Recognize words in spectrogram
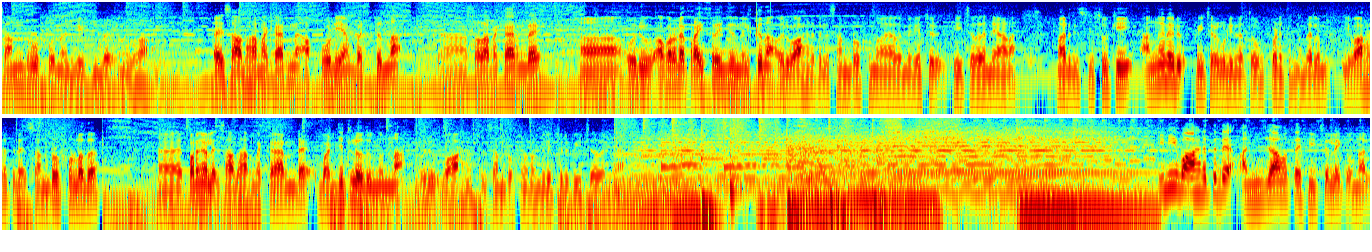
സൺറൂഫ് നൽകിയിട്ടുണ്ട് എന്നുള്ളതാണ്. അതായത് സാധാരണക്കാരന് അഫോർഡ് ചെയ്യാൻ പറ്റുന്ന സാധാരണക്കാരന്റെ ഒരു അവരുടെ പ്രൈസ് റേഞ്ചിൽ നിൽക്കുന്ന ഒരു വാഹനത്തിൽ സൺറൂഫ് എന്ന് പറയുന്നത് മികച്ചൊരു ഫീച്ചർ തന്നെയാണ്. മാരുതി സുസുക്കി അങ്ങനെ ഒരു ഫീച്ചർ കൂടി ഇതിനകത്ത് ഉൾപ്പെടുത്തിയിട്ടുണ്ട്. എന്തായാലും ഈ വാഹനത്തിന് സൺറൂഫ് ഉള്ളത് പറഞ്ഞ പോലെ സാധാരണക്കാരന്റെ ബഡ്ജറ്റിൽ ഒതുങ്ങുന്ന ഒരു വാഹനത്തിൽ സൺറൂഫ് എന്ന് പറയുന്നത് മികച്ചൊരു ഫീച്ചർ തന്നെയാണ്. ഇനി വാഹനത്തിന്റെ അഞ്ചാമത്തെ ഫീച്ചറിലേക്ക് വന്നാൽ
